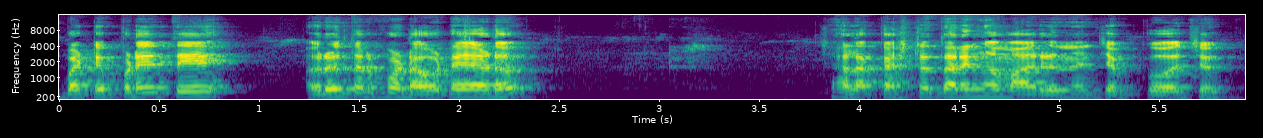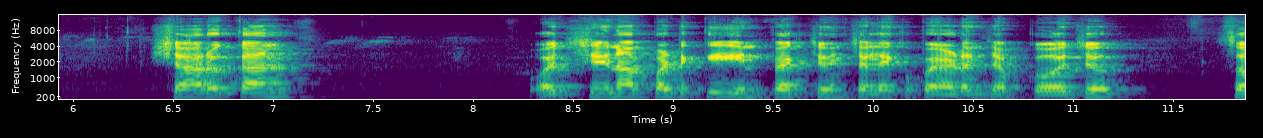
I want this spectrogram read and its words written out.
బట్ ఎప్పుడైతే రుతర్పడ్ అవుట్ అయ్యాడో చాలా కష్టతరంగా మారిందని చెప్పుకోవచ్చు. షారుఖ్ ఖాన్ వచ్చినప్పటికీ ఇన్ఫెక్ట్ చూపించలేకపోయాడని చెప్పుకోవచ్చు. సో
